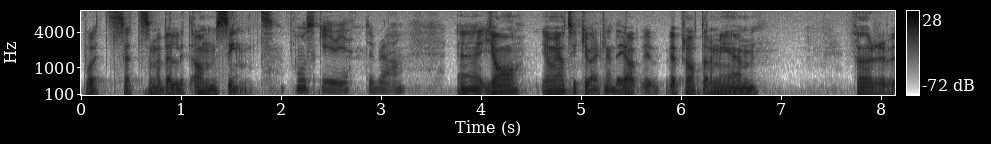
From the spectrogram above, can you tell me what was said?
på ett sätt som är väldigt ömsint. Hon skriver jättebra. Eh, ja, ja, men jag tycker verkligen det. Jag, jag pratade med... För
